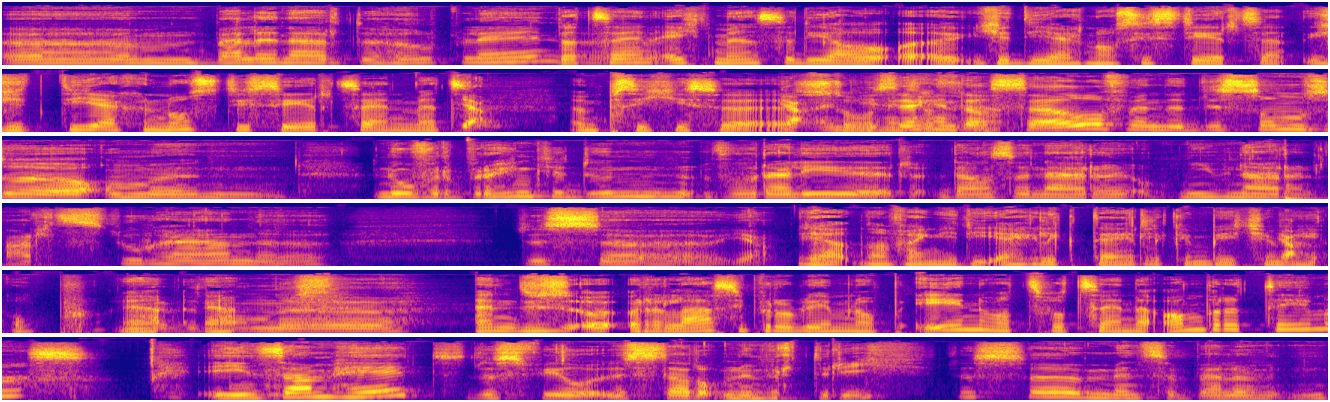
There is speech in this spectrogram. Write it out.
Um, bellen naar de hulplijn. Dat zijn echt mensen die al uh, gediagnosticeerd, zijn, gediagnosticeerd zijn met ja. een psychische ja, stoornis. Ja, die zeggen dat zelf. En het is soms uh, om een, een, overbrugging te doen vooraleer dan ze naar, opnieuw naar een arts toe gaan. Uh, dus ja. Ja, dan vang je die eigenlijk tijdelijk een beetje ja. mee op. Ja, dan, en dus relatieproblemen op één. Wat, wat zijn de andere thema's? Eenzaamheid, dus veel, het staat op nummer drie. Dus uh, mensen bellen.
